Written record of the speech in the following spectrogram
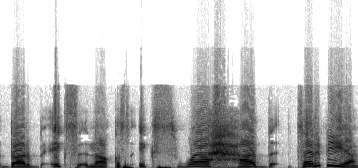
ضرب x ناقص x واحد تربيع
